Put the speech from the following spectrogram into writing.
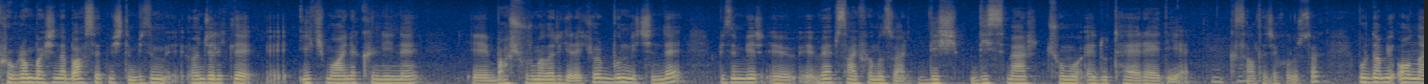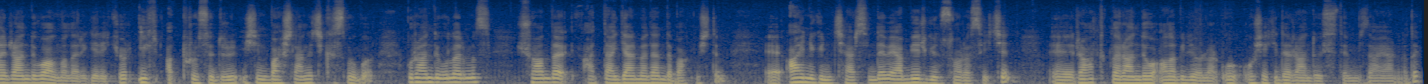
program başında bahsetmiştim. Bizim öncelikle e, ilk muayene kliniğine e, başvurmaları gerekiyor. Bunun için de bizim bir web sayfamız var. Diş Dismer Çomu Edu TR diye kısaltacak olursak. Buradan bir online randevu almaları gerekiyor. İlk prosedürün işin başlangıç kısmı bu. Bu randevularımız şu anda hatta gelmeden de bakmıştım. E, aynı gün içerisinde veya bir gün sonrası için e, rahatlıkla randevu alabiliyorlar. O, o şekilde randevu sistemimizi ayarladık.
